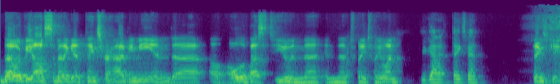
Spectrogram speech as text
That would be awesome. And again, thanks for having me, and uh, all the best to you in uh, in 2021. Uh, you got it. Thanks, man. Thanks, Gene.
